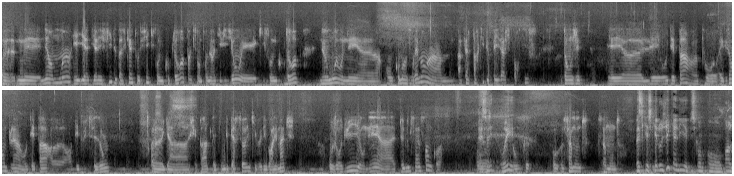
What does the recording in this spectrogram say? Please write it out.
Euh, mais néanmoins, il y, a, les filles de basket aussi qui font une Coupe d'Europe, hein, qui sont en première division et qui font une Coupe d'Europe. Néanmoins, on, est, euh, on commence vraiment à, faire partie du paysage sportif d'Angers. Et les, au départ, pour exemple, hein, au départ, en début de saison, euh, il y a, je sais pas, peut-être 1000 personnes qui venaient voir les matchs. Aujourd'hui, on est à 2500, quoi. Euh, oui. Donc, euh, oh, ça monte, ça monte. Ce, qui est, ce qui est logique, Ali, puisqu'on on parle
